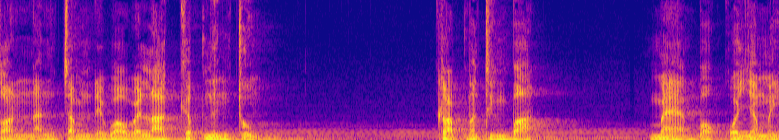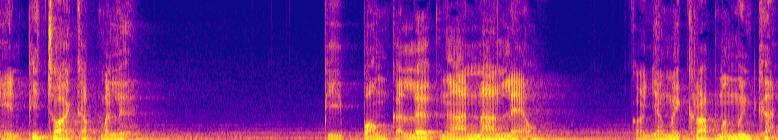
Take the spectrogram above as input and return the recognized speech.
ตอนนั้นจำได้ว่าเวลาเกือบหนึ่งทุ่มกลับมาถึงบ้านแม่บอกว่ายังไม่เห็นพี่จอยกลับมาเลย พี่ป้องก็เลิกงานนานแล้ว ก็ยังไม่กลับมาเหมือนกัน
